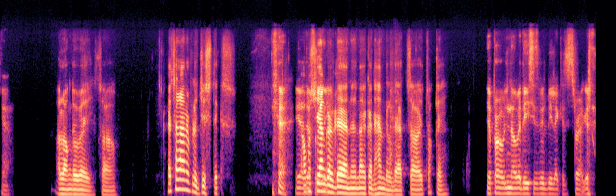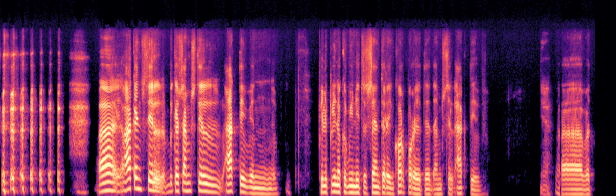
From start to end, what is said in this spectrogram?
Yeah. Along the way, so it's a lot of logistics. Yeah, yeah. I was younger then, and I can handle that, so it's okay. Yeah, probably nowadays it will be like a struggle. Uh, I can still because I'm still active in Filipino Community Center Incorporated. I'm still active. yeah. Uh, but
